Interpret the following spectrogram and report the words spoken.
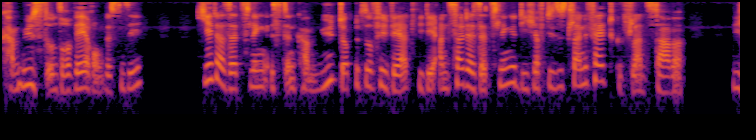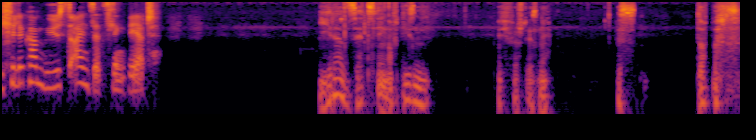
Camus ist unsere Währung, wissen Sie? Jeder Setzling ist in Camus doppelt so viel wert wie die Anzahl der Setzlinge, die ich auf dieses kleine Feld gepflanzt habe. Wie viele Camus ist ein Setzling wert? Jeder Setzling auf diesem. Ich verstehe es nicht. Ist doppelt.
